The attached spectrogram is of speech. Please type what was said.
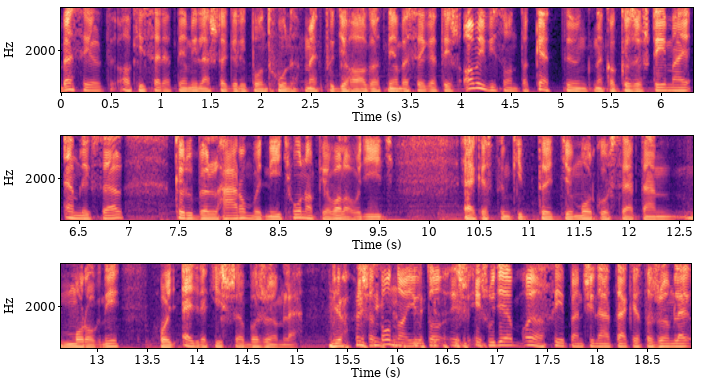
beszélt, aki szeretné a millástegeli.hu-n meg tudja hallgatni a beszélgetést. Ami viszont a kettőnknek a közös témája, emlékszel, körülbelül három vagy négy hónapja valahogy így elkezdtünk itt egy morgós szertán morogni, hogy egyre kisebb a zsömle. Ja. És azt onnan jut, és, és ugye olyan szépen csinálták ezt a zsömle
